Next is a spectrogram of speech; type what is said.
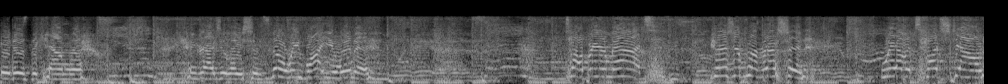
It is the camera. Congratulations. No, we want you in it. Top of your mat. Here's your progression. We have a touchdown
